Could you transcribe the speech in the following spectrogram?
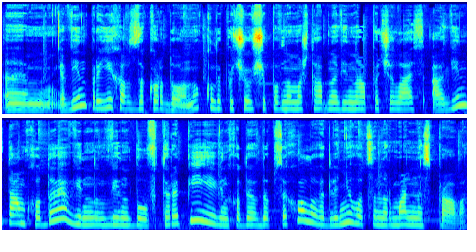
Ем, Він приїхав з-за кордону, коли почув, що повномасштабна війна почалась. А він там ходив, він, він був в терапії, він ходив до психолога. Для нього це нормальна справа.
